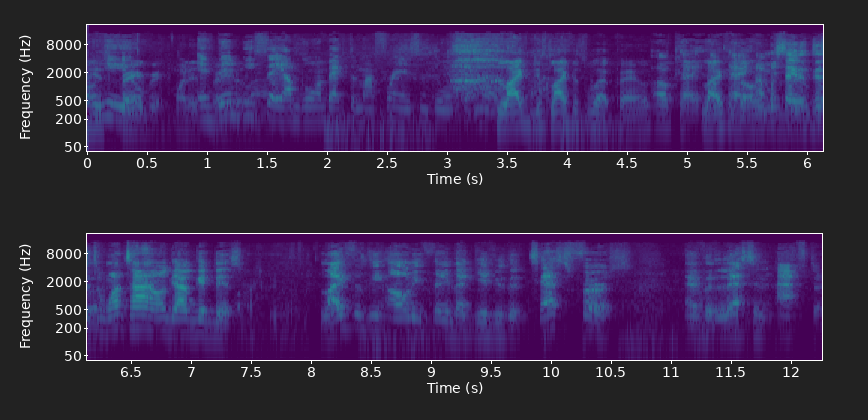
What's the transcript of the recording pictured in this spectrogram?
of his downhill. favorite- one of his and then we lines. say, "I'm going back to my friends who's doing something else." Life, this life is what, pounds. Okay, Life is okay. the I'm gonna say this just one time. Y'all get this. Life is the only thing that gives you the test first and the lesson after.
